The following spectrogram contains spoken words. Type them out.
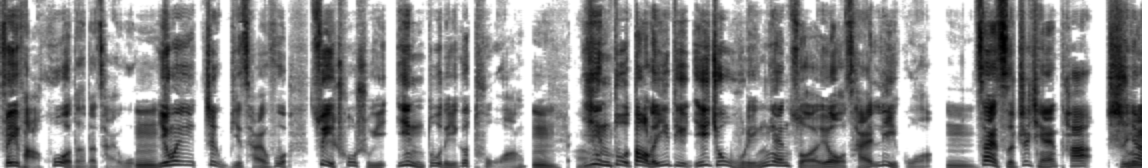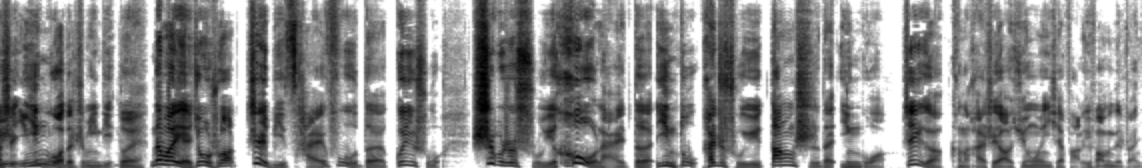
非法获得的财物。嗯因为这笔财富最初属于印度的一个土王，嗯啊印度到了一九一九五零年左右才立国，嗯，在此之前，它实际上是英国英国的殖民地。对，那么也就是说，这笔财富的归属是不是属于后来的印度，还是属于当时的英国？这个可能还是要询问一些法律方面的专家。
